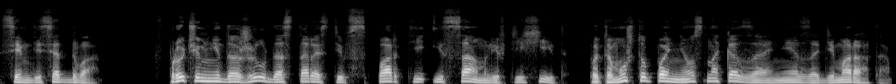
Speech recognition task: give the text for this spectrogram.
72. Впрочем, не дожил до старости в Спарте и сам Левтихид, потому что понес наказание за Демарата.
